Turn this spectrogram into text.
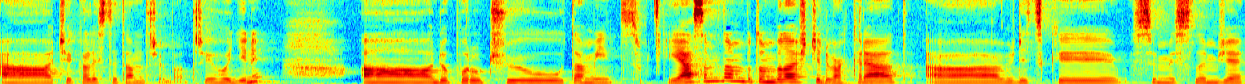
a čekali jste tam třeba 3 hodiny. A doporučuji tam mít. Já jsem tam potom byla ještě dvakrát a vždycky si myslím, že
